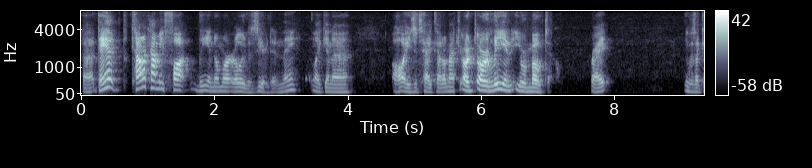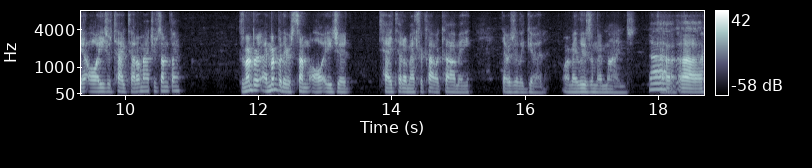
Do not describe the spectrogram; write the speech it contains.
Uh, they had Kawakami fought Lee and Nomura earlier this year, didn't they? Like in a all Asia tag title match, or or Lee and Iwamoto, right? It was like an all Asia tag title match or something. Remember, I remember there was some all Asia tag title match for Kawakami that was really good. Or am I losing my mind? Uh, uh,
